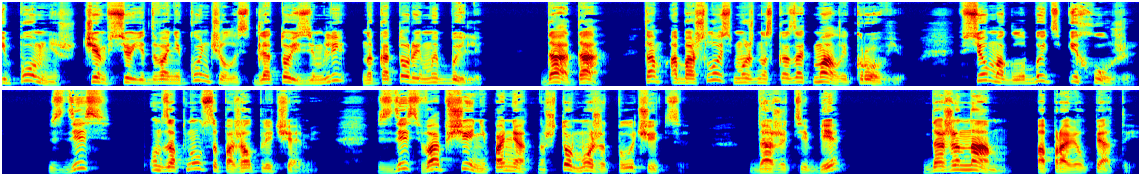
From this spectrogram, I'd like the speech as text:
и помнишь, чем все едва не кончилось для той земли, на которой мы были. Да, да, там обошлось, можно сказать, малой кровью. Все могло быть и хуже. Здесь он запнулся, пожал плечами. Здесь вообще непонятно, что может получиться. Даже тебе? Даже нам, поправил пятый.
